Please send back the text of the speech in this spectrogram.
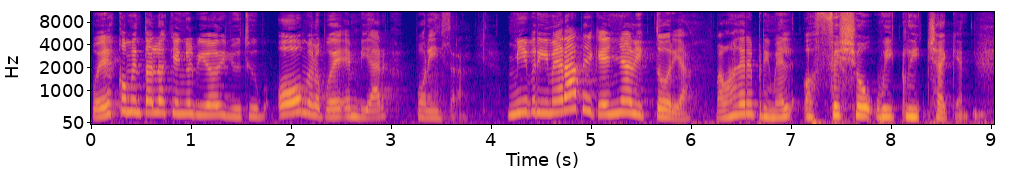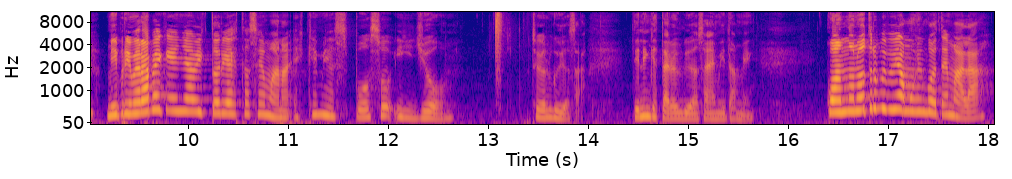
Puedes comentarlo aquí en el video de YouTube o me lo puedes enviar por Instagram. Mi primera pequeña victoria Vamos a hacer el primer official weekly check-in. Mi primera pequeña victoria esta semana es que mi esposo y yo, estoy orgullosa, tienen que estar orgullosas de mí también. Cuando nosotros vivíamos en Guatemala,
